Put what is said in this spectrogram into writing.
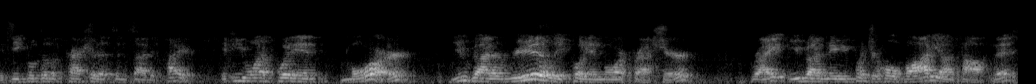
is equal to the pressure that's inside the tire. If you want to put in more, you got to really put in more pressure, right? You got to maybe put your whole body on top of it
